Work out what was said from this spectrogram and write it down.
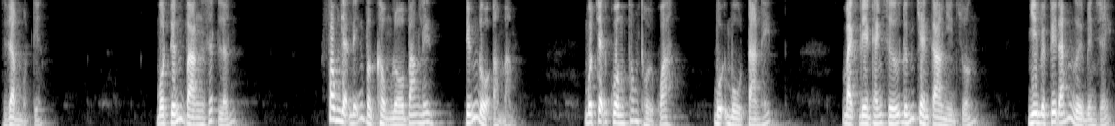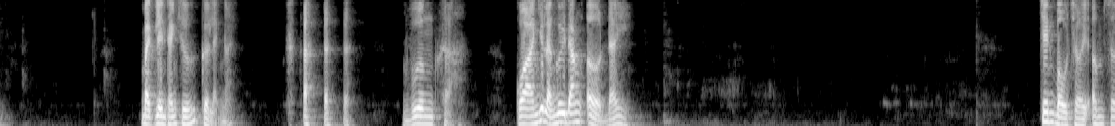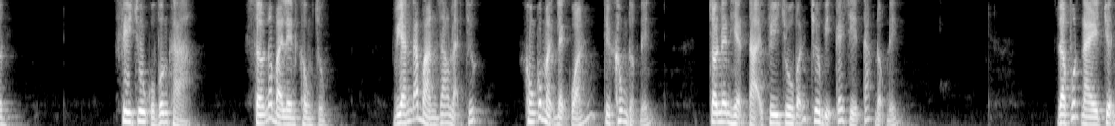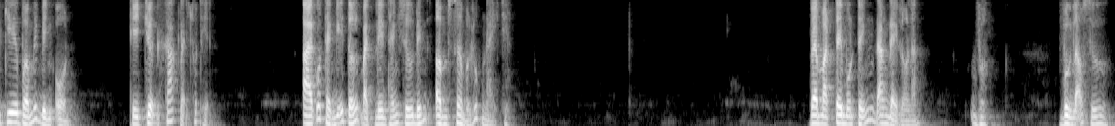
Dầm một tiếng. Một tiếng vang rất lớn. Phong nhận lĩnh vực khổng lồ vang lên, tiếng đổ ầm ầm. Một trận cuồng phong thổi qua, bụi mù tan hết. Bạch Liên Thánh Sứ đứng trên cao nhìn xuống, nhìn về phía đám người bên dưới. Bạch Liên Thánh Sứ cười lạnh nói. Vương Khả, quả như là ngươi đang ở đây. Trên bầu trời âm sơn, phi chu của Vương Khả sợ nó bay lên không trung. Vì hắn đã bàn giao lại trước, không có mệnh lệnh quán thì không được đến. Cho nên hiện tại phi chu vẫn chưa bị cái gì tác động đến. Giờ phút này chuyện kia vừa mới bình ổn, thì chuyện khác lại xuất hiện. Ai có thể nghĩ tới Bạch Liên Thánh Sứ đến âm sơn vào lúc này chứ? Về mặt Tây Môn Tĩnh đang đầy lo lắng. Vâng. Vương Lão Sư.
